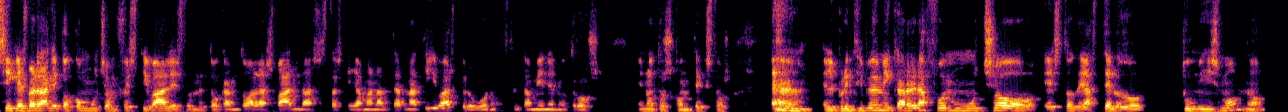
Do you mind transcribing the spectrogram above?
sí que es verdad que toco mucho en festivales donde tocan todas las bandas, estas que llaman alternativas, pero bueno, estoy también en otros, en otros contextos. El principio de mi carrera fue mucho esto de háztelo tú mismo, ¿no?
